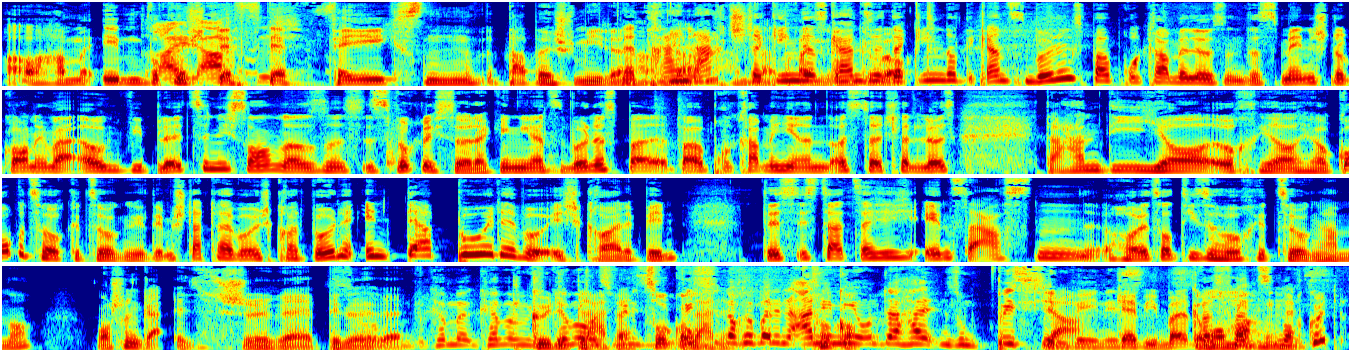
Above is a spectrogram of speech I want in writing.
aber haben eben wirklich der, 83. der fähigsten Pappeschmiede. Der haben 83, da haben ging das ganze, da gewirkt. ging doch die ganzen Wohnungsbauprogramme los und das meine ich noch gar nicht mal irgendwie blödsinnig, sondern also es ist wirklich so. Da gingen die ganzen Wohnungsbauprogramme hier in Ostdeutschland los. Da haben die hier auch hier, hier Gorbitz hochgezogen, in dem Stadtteil, wo ich gerade wohne, in der Bude, wo ich gerade bin. Das ist tatsächlich eins der ersten Häuser, die sie hochgezogen haben, ne? War schon geil. Ist schon geil. Bitte, So, können wir, können wir, Gute können wir uns Platte, wenigstens ein bisschen Zucker. noch über den Anime Zucker. unterhalten, so ein bisschen ja, wenigstens. Gabi, was, was du noch machen. gut?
